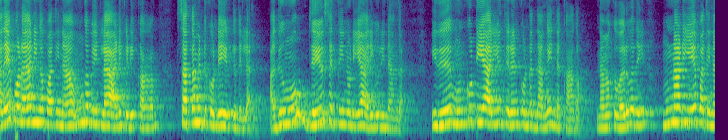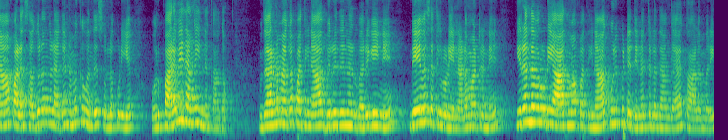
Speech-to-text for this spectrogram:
அதே போல் நீங்கள் பார்த்தீங்கன்னா உங்கள் வீட்டில் அடிக்கடி காகம் சத்தமிட்டு கொண்டே இருக்குதில்ல. அதுவும் தெய்வ சக்தியினுடைய அறிகுறி தாங்க. இது முன்கூட்டியே அறியும் திறன் கொண்டதாங்க இந்த காகம். நமக்கு வருவதை முன்னாடியே பார்த்தீங்கன்னா பல சகுனங்களாக நமக்கு வந்து சொல்லக்கூடிய ஒரு பறவை தாங்க இந்த காகம். உதாரணமாக பார்த்தீங்கன்னா விருதினர் வருகைன்னு தெய்வ சக்திகளுடைய நடமாட்டம்னு இறந்தவருடைய ஆத்மா பார்த்தீங்கன்னா குறிப்பிட்ட தினத்தில் தாங்க காலம்பரை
